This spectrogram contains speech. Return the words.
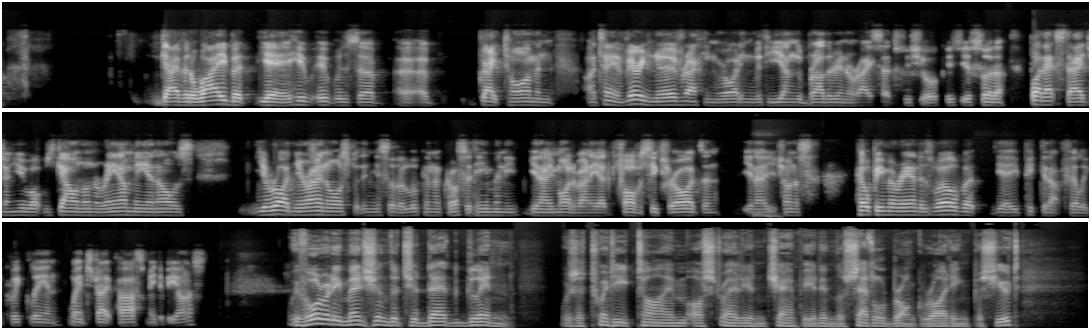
gave it away. But yeah, it, it was a, a, great time, and I tell you, very nerve wracking riding with your younger brother in a race. That's for sure, because you're sort of by that stage, I knew what was going on around me, and I was. You're riding your own horse, but then you're sort of looking across at him, and he, you know, he might have only had five or six rides, and you know, you're trying to help him around as well. But yeah, he picked it up fairly quickly and went straight past me, to be honest. We've already mentioned that your dad, Glenn, was a 20 time Australian champion in the saddle bronc riding pursuit,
